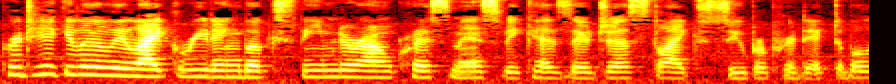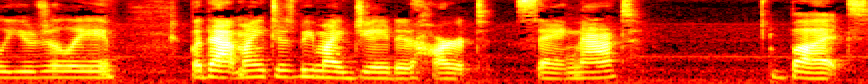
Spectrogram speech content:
particularly like reading books themed around Christmas because they're just like super predictable usually. But that might just be my jaded heart saying that. But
